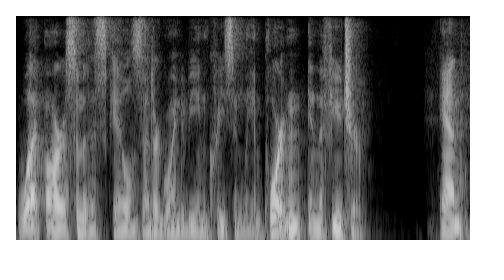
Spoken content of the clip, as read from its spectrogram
what are some of the skills that are going to be increasingly important in the future. And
